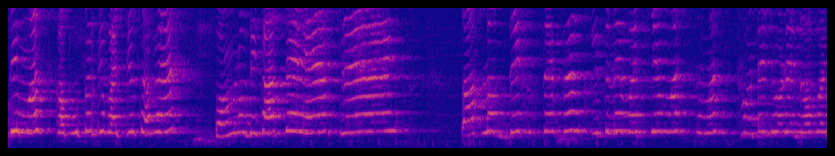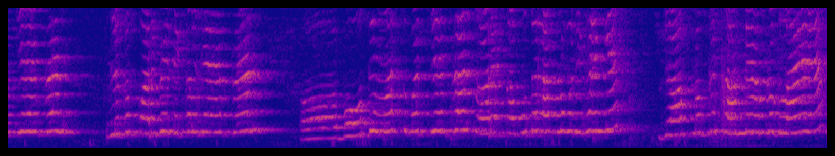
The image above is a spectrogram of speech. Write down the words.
बहुत ही मस्त कबूतर के बच्चे सब हैं। तो हम लोग दिखाते हैं फ्रेंड्स तो आप लोग देख सकते हैं फ्रेंड्स कितने बच्चे मस्त मस्त छोटे छोटे दो बच्चे हैं फ्रेंड्स इन लोग पर भी निकल गए हैं फ्रेंड्स बहुत ही मस्त बच्चे हैं फ्रेंड्स और एक कबूतर आप लोग को दिखाएँगे, जो आप लोग के सामने हम लोग लाए हैं।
